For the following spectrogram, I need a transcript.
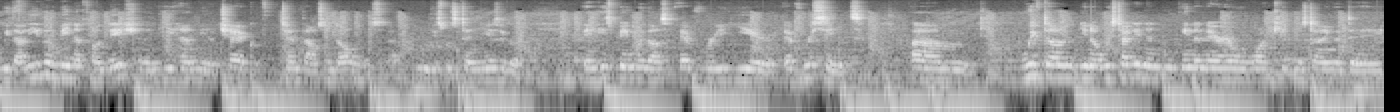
without even being a foundation, and he handed me a check of $10,000. Uh, this was 10 years ago. And he's been with us every year, ever since. Um, we've done, you know, we started in, in an area where one kid was dying a day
